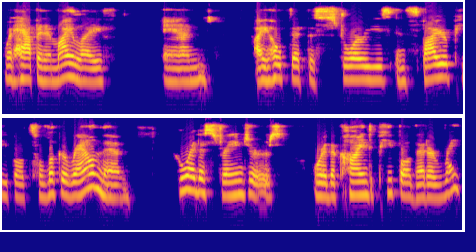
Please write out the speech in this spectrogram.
what happened in my life. And I hope that the stories inspire people to look around them. Who are the strangers or the kind people that are right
